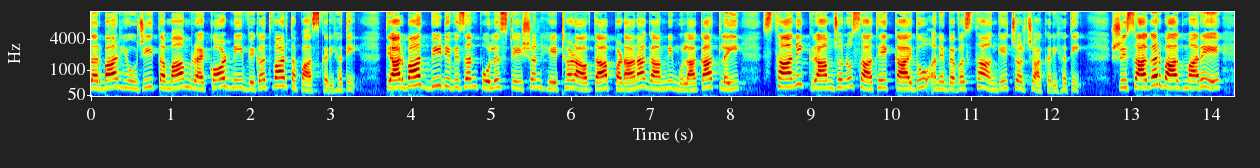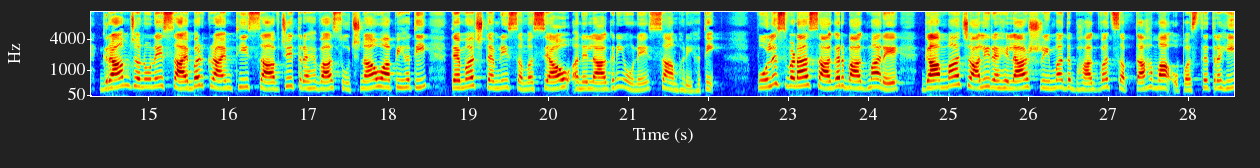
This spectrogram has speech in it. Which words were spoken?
દરબાર યોજી તમામ રેકોર્ડની વિગતવાર તપાસ કરી હતી. ત્યારબાદ બી ડિવિઝન પોલીસ સ્ટેશન હેઠળ આવતા પડાના ગામની મુલાકાત લઈ સ્થાનિક ગ્રામજનો સાથે કાયદો અને વ્યવસ્થા અંગે ચર્ચા કરી હતી. શ્રી સાગર બાગમારે ગ્રામજનોને સાયબર ક્રાઇમથી સાવચેત રહેવા સૂચનાઓ આપી હતી, તેમજ તેમની સમસ્યાઓ અને લાગણીઓને સાંભળી હતી. પોલીસ વડા સાગર બાગમારે ગામમાં ચાલી રહેલા શ્રીમદ ભાગવત સપ્તાહમાં ઉપસ્થિત રહી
